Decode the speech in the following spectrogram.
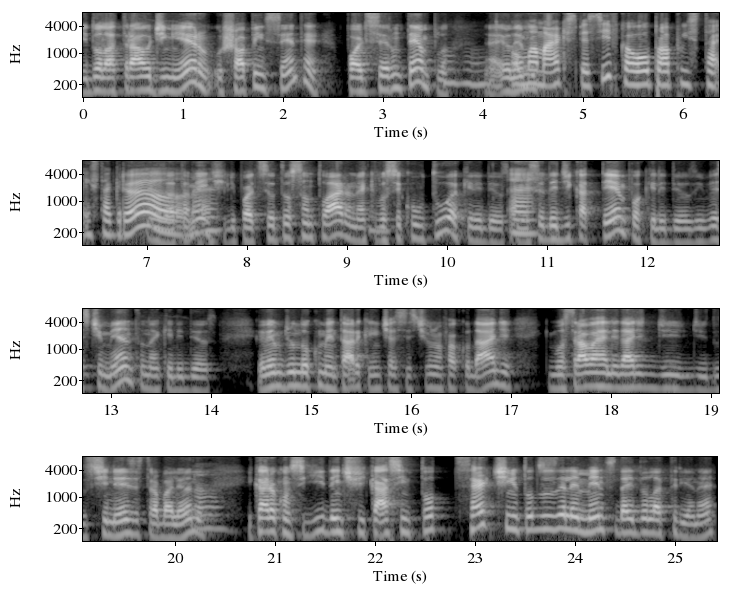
idolatrar o dinheiro, o shopping center pode ser um templo. Uhum. Né? Eu ou lembro... uma marca específica, ou o próprio Insta Instagram. Exatamente. Né? Ele pode ser o teu santuário, né? Que você cultua aquele Deus, que é. você dedica tempo àquele Deus, investimento naquele Deus. Eu lembro de um documentário que a gente assistiu na faculdade que mostrava a realidade de, de dos chineses trabalhando. Uhum. E, cara, eu consegui identificar, assim, certinho todos os elementos da idolatria, né?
